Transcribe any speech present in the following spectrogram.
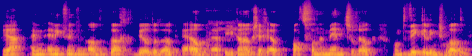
ja. En, en ik vind het altijd een prachtig beeld dat ook, elk, eh, je kan ook zeggen, elk pad van de mens of elk ontwikkelingspad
